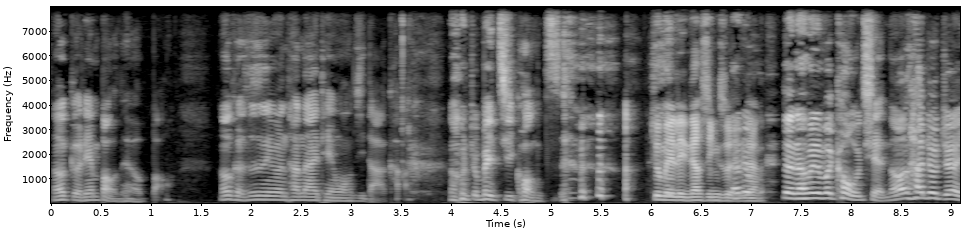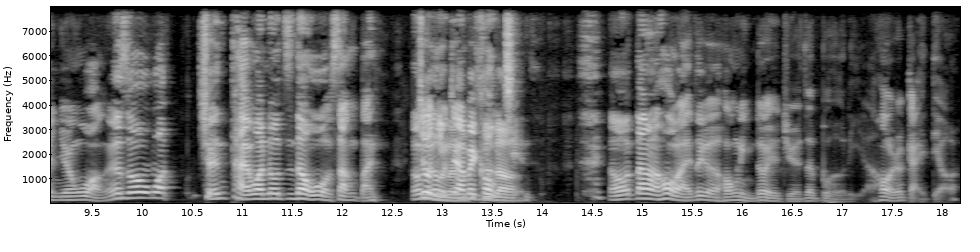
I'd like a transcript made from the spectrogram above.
然后隔天报才有报，然后可是是因为他那一天忘记打卡，然后就被记旷职，就没领到薪水他就。对他们就被扣钱，然后他就觉得很冤枉。那时候哇，全台湾都知道我有上班，然后就你们结果竟然被扣钱。然后当然后来这个红领队也觉得这不合理啊，后来就改掉了。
